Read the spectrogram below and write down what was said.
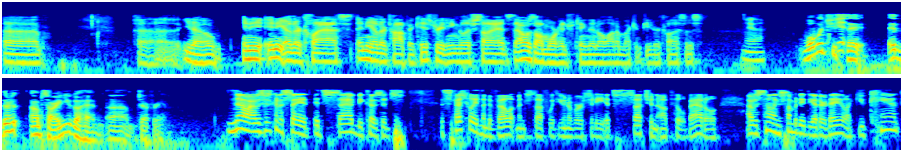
uh, uh, you know, any any other class, any other topic, history, English, science, that was all more interesting than a lot of my computer classes. Yeah. What would you yeah. say? There's, I'm sorry, you go ahead, uh, Jeffrey. No, I was just going to say it, it's sad because it's especially in the development stuff with university, it's such an uphill battle. I was telling somebody the other day, like you can't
